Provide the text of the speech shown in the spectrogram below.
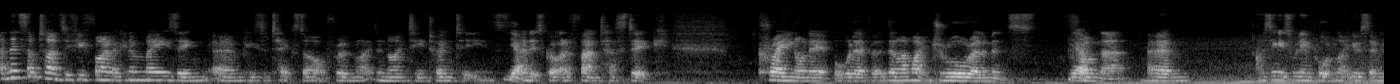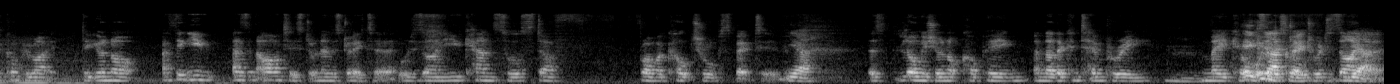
And then sometimes if you find like an amazing um, piece of textile from like the 1920s Yeah. and it's got a fantastic crane on it or whatever, then I might draw elements Yeah. from that. Um, I think it's really important, like you were saying with copyright, that you're not. I think you, as an artist or an illustrator or designer, you can source stuff from a cultural perspective, Yeah. as long as you're not copying another contemporary hmm. maker Exactly. or illustrator or designer. Yeah.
